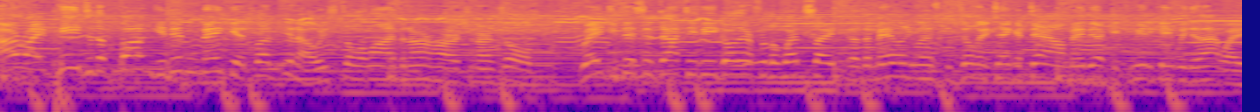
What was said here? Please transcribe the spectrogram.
R.I.P. to the bug. You didn't make it, but, you know, he's still alive in our hearts and our souls. RagingDissident.tv. Go there for the website, uh, the mailing list until they take it down. Maybe I can communicate with you that way.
